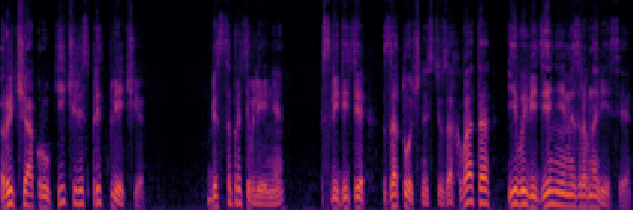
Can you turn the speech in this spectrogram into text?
Рычаг руки через предплечье. Без сопротивления. Следите за точностью захвата и выведением из равновесия.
